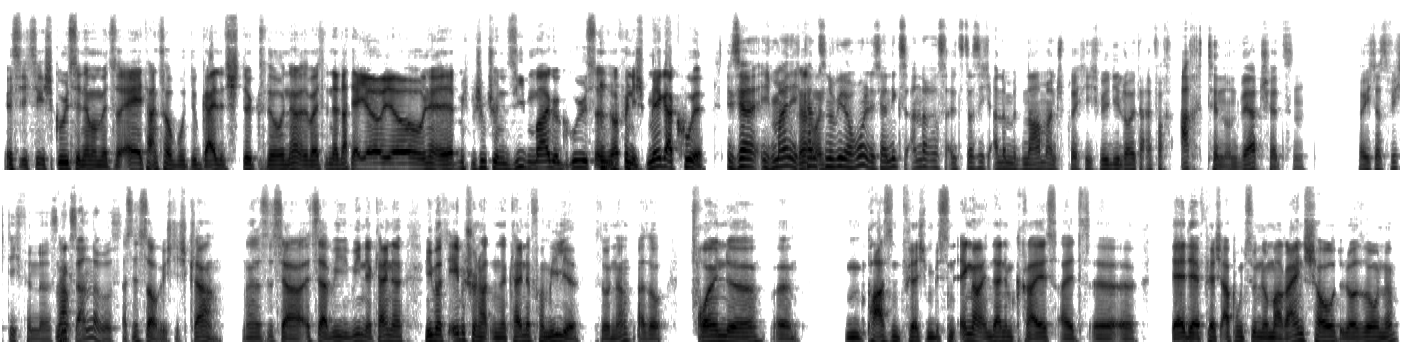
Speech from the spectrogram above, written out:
ich, ich, ich grüße ihn immer mit so, ey, Tanzverbot, du geiles Stück, so, ne? Weißt du, und dann sagt er, yo, yo, ne? Er hat mich bestimmt schon siebenmal gegrüßt, also das finde ich mega cool. Ist ja, ich meine, ich Ja, kann es nur wiederholen, ist ja nichts anderes, als dass ich alle mit Namen anspreche. Ich will die Leute einfach achten und wertschätzen. Weil ich das wichtig finde. Das ist Ja. nichts anderes. Das ist auch wichtig, klar. Ne, Das ist ja, ist ja wie, wie eine kleine, wie wir es eben schon hatten, eine kleine Familie, so, ne? Also Freunde, äh, ein paar sind vielleicht ein bisschen enger in deinem Kreis als äh, äh, der, der vielleicht ab und zu noch mal reinschaut oder so, ne?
